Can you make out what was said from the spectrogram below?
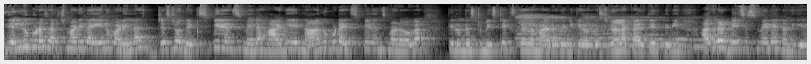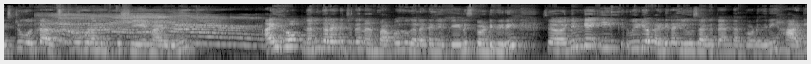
ಇದೆಲ್ಲೂ ಕೂಡ ಸರ್ಚ್ ಮಾಡಿಲ್ಲ, ಏನು ಮಾಡಿಲ್ಲ. ಜಸ್ಟ್ ಒಂದು ಎಕ್ಸ್ಪೀರಿಯನ್ಸ್ ಮೇಲೆ. ಹಾಗೆ ನಾನು ಕೂಡ ಎಕ್ಸ್ಪೀರಿಯನ್ಸ್ ಮಾಡುವಾಗ ಕೆಲವೊಂದಷ್ಟು ಮಿಸ್ಟೇಕ್ಸ್ಗಳನ್ನ ಮಾಡಿರ್ತೀನಿ, ಕೆಲವೊಂದಷ್ಟುಗಳನ್ನ ಕಲ್ತಿರ್ತೀನಿ. ಅದರ ಬೇಸಿಸ್ ಮೇಲೆ ನನಗೆ ಎಷ್ಟು ಗೊತ್ತೋ ಅಷ್ಟು ಕೂಡ ನಿಮ್ಮ ಜೊತೆ ಶೇರ್ ಮಾಡಿದ್ದೀನಿ. ಐ ಹೋಪ್ ನನ್ನ ಗಲಾಟೆ ಜೊತೆ ನನ್ನ ಪಾಪದು ಗಲಾಟೆ ನೀವು ಕೇಳಿಸ್ಕೊಂಡಿದ್ದೀರಿ. ಸೊ ನಿಮಗೆ ಈ ವಿಡಿಯೋ ಖಂಡಿತ ಯೂಸ್ ಆಗುತ್ತೆ ಅಂತ ಅಂದ್ಕೊಂಡಿದ್ದೀನಿ ಹಾಗೆ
